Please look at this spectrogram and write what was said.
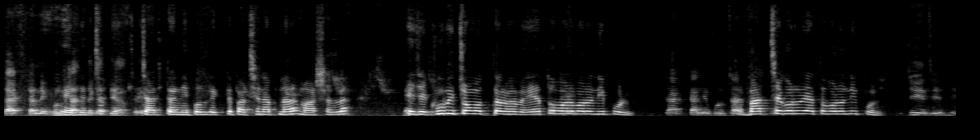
চারটা নিপুল চারটা নিপুল দেখতে পাচ্ছেন আপনারা মার্শাল্লাহ এই যে খুবই চমৎকার ভাবে এত বড় বড় নিপুল। চারটা নিপুল চার বাচ্চা গরুর এত বড় নিপুল? জি জি জি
